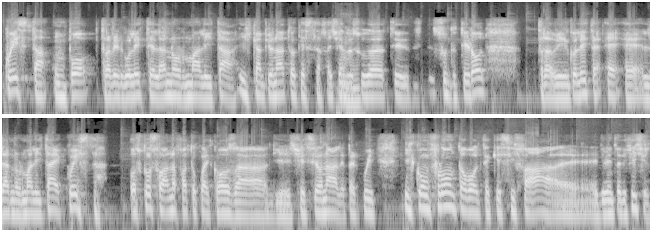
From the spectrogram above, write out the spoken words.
questa un po' tra virgolette la normalità, il campionato che sta facendo uh-huh. Sud, Sud Tirol, tra virgolette è, è, la normalità è questa, lo scorso anno ha fatto qualcosa di eccezionale, per cui il confronto a volte che si fa eh, diventa difficile.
